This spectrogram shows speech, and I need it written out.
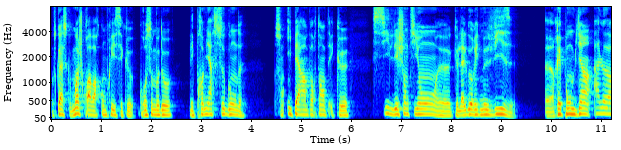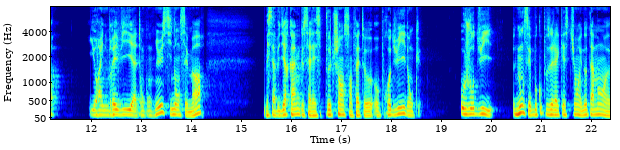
en tout cas, ce que moi je crois avoir compris, c'est que grosso modo, les premières secondes sont hyper importantes et que si l'échantillon euh, que l'algorithme vise euh, répond bien, alors il y aura une vraie vie à ton contenu, sinon c'est mort. Mais ça veut dire quand même que ça laisse peu de chance en fait au, au produit. Donc aujourd'hui, nous on s'est beaucoup posé la question et notamment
